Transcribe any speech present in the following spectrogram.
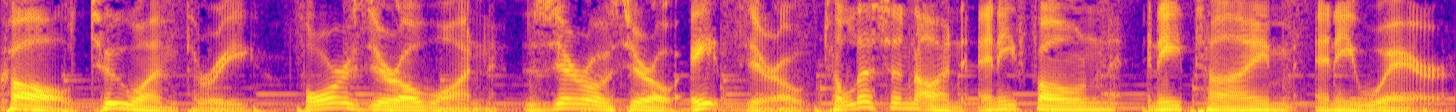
Call 213 401 0080 to listen on any phone, anytime, anywhere.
